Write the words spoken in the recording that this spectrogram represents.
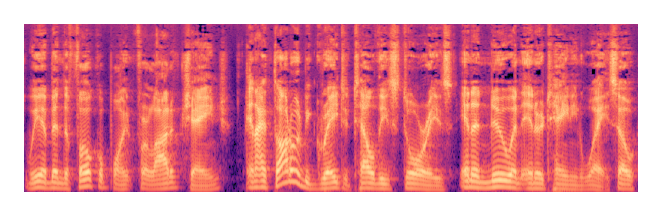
We have been the focal point for a lot of change. And I thought it would be great to tell these stories in a new and entertaining way. So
